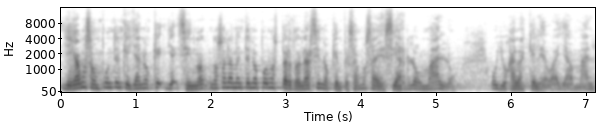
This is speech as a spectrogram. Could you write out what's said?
llegamos a un punto en que ya no, que, si no, no, solamente no podemos perdonar, sino que empezamos a desear lo malo. Uy, ojalá que le vaya mal,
